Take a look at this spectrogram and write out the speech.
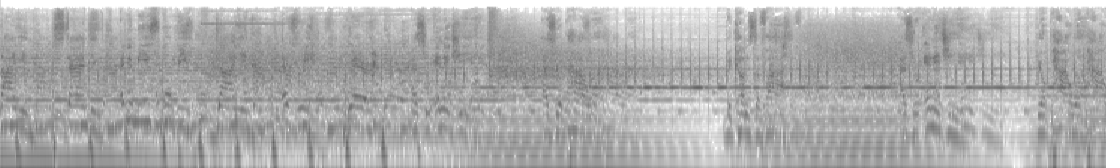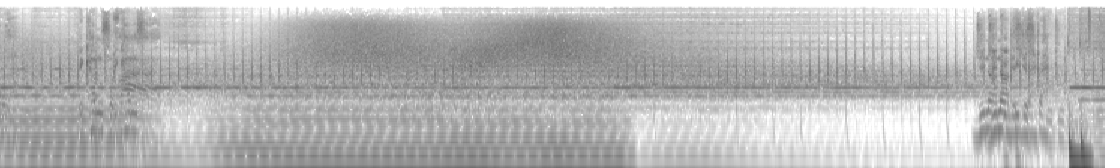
lying, standing. Enemies will be dying everywhere as your energy, as your power becomes vibe. As your energy, your power, power becomes the not, Do not be distracted. Be distracted.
